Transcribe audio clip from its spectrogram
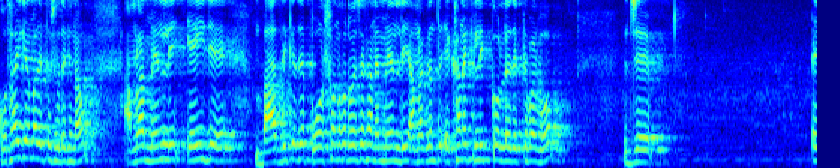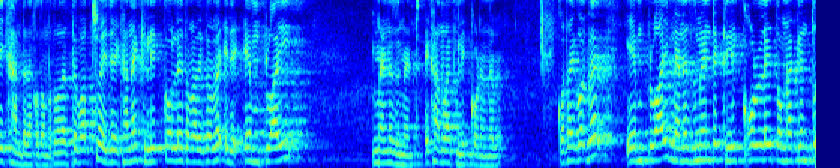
কোথায় গিয়ে আমরা দেখতে সেটা দেখে নাও। আমরা মেনলি এই যে বাঁ দিকে যে পোর্শন রয়েছে এখানে মেনলি আমরা কিন্তু এখানে ক্লিক করলে দেখতে পারব যে এইখানটা দেখো তোমরা তোমরা দেখতে পাচ্ছ? এই যে এখানে ক্লিক করলে তোমরা দেখতে পারবে, এই যে এমপ্লয়ি ম্যানেজমেন্ট এখানে তোমরা ক্লিক করে নেবে। কোথায় করবে? এমপ্লয় ম্যানেজমেন্টে ক্লিক করলেই তোমরা কিন্তু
